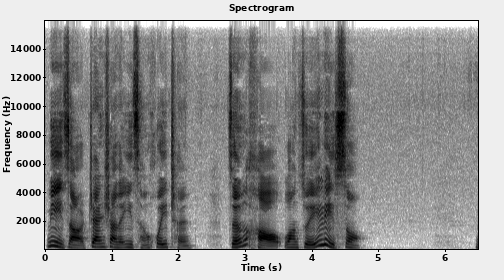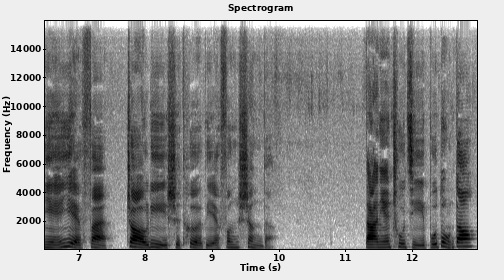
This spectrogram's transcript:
蜜枣沾上的一层灰尘，怎好往嘴里送？年夜饭照例是特别丰盛的。大年初几不动刀，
